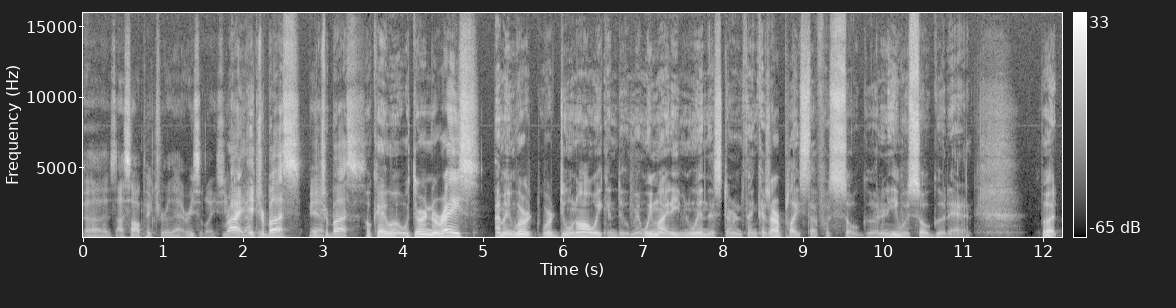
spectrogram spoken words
uh, I saw a picture of that recently. She right. It's your the bus. Yeah. It's your bus. Okay, well, during the race, I mean, we're we're doing all we can do, man. We might even win this darn thing because our plate stuff was so good, and he was so good at it. But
